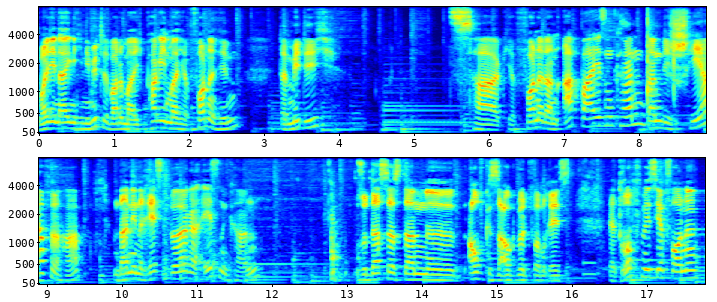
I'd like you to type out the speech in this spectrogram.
Soll ich den eigentlich in die Mitte? Warte mal, ich packe ihn mal hier vorne hin, damit ich zack, hier vorne dann abbeißen kann, dann die Schärfe habe und dann den Rest Burger essen kann, sodass das dann äh, aufgesaugt wird vom Rest. Der Tropfen ist hier vorne,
